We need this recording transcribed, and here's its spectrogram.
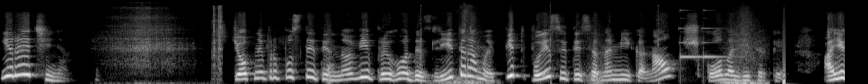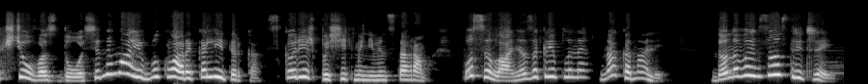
і речення. Щоб не пропустити нові пригоди з літерами, підписуйтеся на мій канал Школа літерки. А якщо у вас досі немає букварика літерка, скоріш пишіть мені в інстаграм. Посилання закріплене на каналі. До нових зустрічей!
